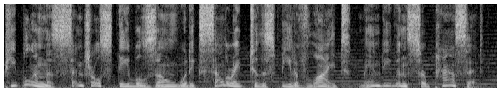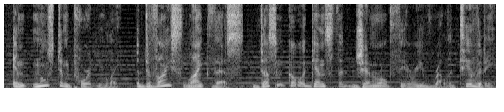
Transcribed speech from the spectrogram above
people in the central stable zone would accelerate to the speed of light and even surpass it. And most importantly, a device like this doesn't go against the general theory of relativity,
